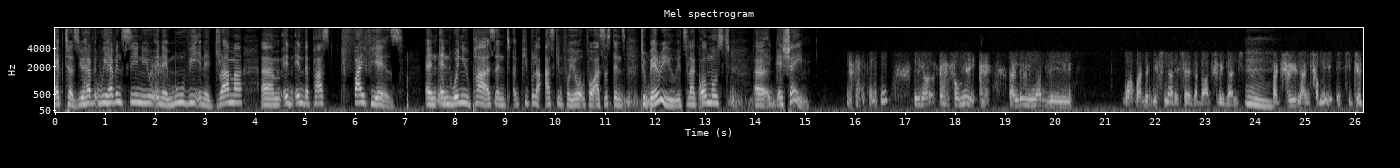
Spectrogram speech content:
actors. You have, we haven't seen you in a movie, in a drama, um, in, in the past five years and and when you pass and uh, people are asking for your for assistance to bury you it's like almost uh, a shame. You know, for me, and this is not the what, what the dictionary says about freelance, but freelance for me, it, it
